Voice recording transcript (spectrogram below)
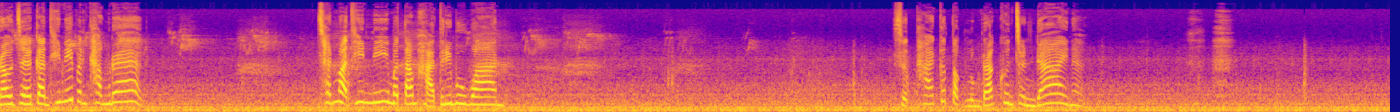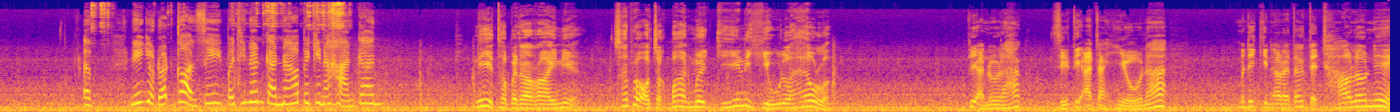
เราเจอกันที่นี่เป็นครั้งแรก ฉันมาที่นี่มาตามหาตรีบูวาน สุดท้ายก็ตกหลุมรักคุณจนได้นะเออนี่หยุดรถก่อนสิ ไปที่นั่นกันนะ ไปกินอาหารกัน นี่เธอเป็นอะไรเนี่ย ฉันเพิ่งออกจากบ้านเมื่อกี้นี่หิวแล้วเหรอ พี่อนุรักษ์สิติอาจจะหิวนะ ไม่ได้กินอะไรตั้งแต่เช้าแล้วนี่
